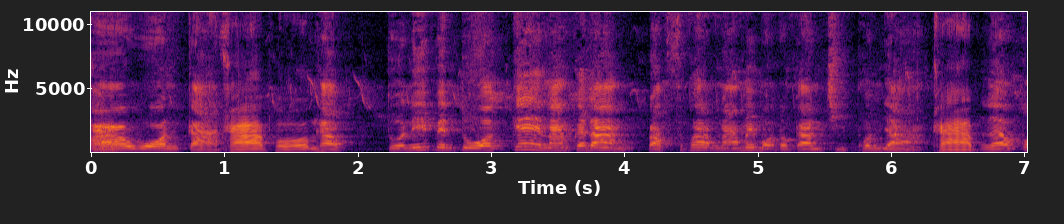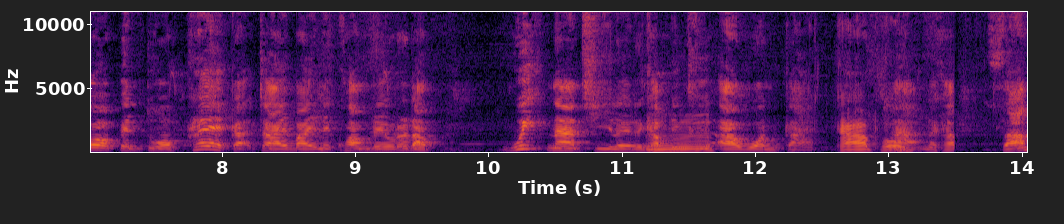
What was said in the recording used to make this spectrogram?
ครับ อาวอนกาดครับผม ครับ ตัวนี้เป็นตัวแก้น้ำกระด้าง ปรับสภาพน้ำให้เหมาะต่อการฉีดพ่นยา ครับ แล้วก็เป็นตัวแพร่กระจายใบในความเร็วระดับวินาทีเลยนะครับอืมนี่คืออาวอนกาด ครับผม อะนะครับสาม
